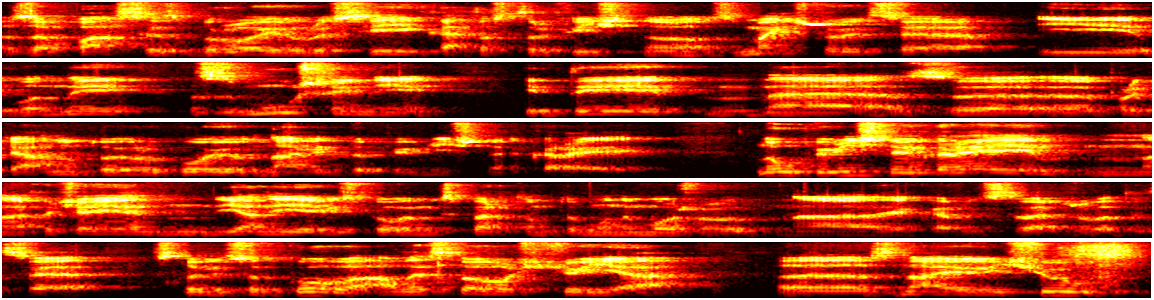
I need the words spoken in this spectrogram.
запаси зброї у Росії катастрофічно зменшуються, і вони змушені йти е, з е, протягнутою рукою навіть до північної Кореї. Ну, у північної Кореї, хоча я, не є військовим експертом, тому не можу е, як кажуть стверджувати це стовідсотково, але з того, що я знаю і чув,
